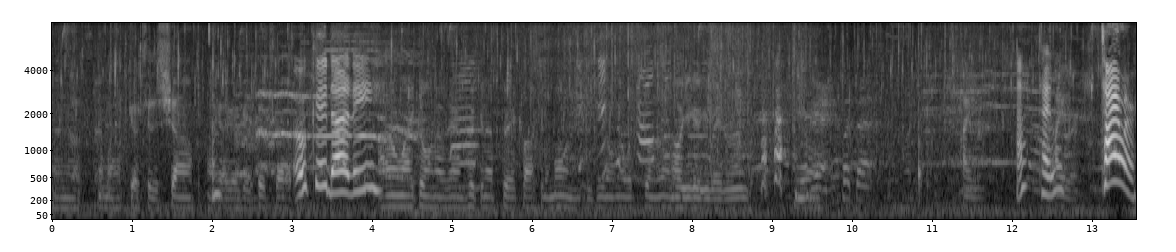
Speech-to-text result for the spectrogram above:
I know, I'm gonna have to go to the shop. I gotta go get hooked up. Okay, Daddy. I don't like going over there and hooking up 3 o'clock in the morning because you don't know what's going on. Oh, you gotta get ready to run. Tyler. Huh? Tyler? Tyler. Tyler.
